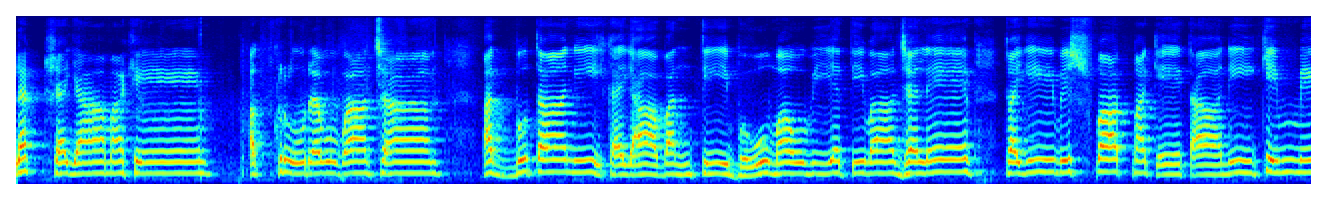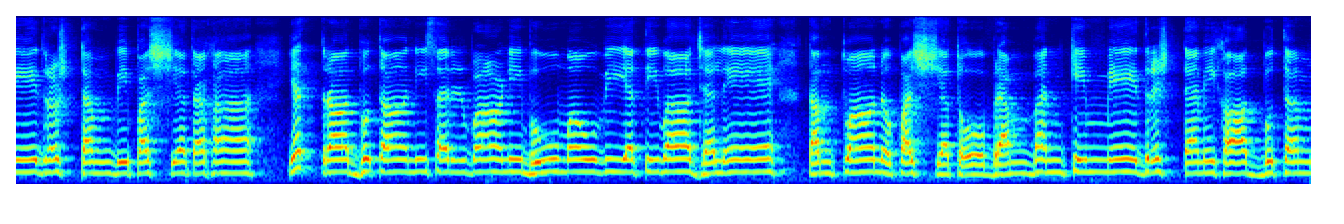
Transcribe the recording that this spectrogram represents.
लक्षयामहे। अक्रूर उवाच अद्भुतानि कयावन्ति भूमौ वियति वा जले? त्वयि विश्वात्मकेतानि किं मे दृष्टं विपश्यतः यत्राद्भुतानि सर्वाणि भूमौ वियति वा जले तं त्वानुपश्यतो ब्रह्मन् किं मे दृष्टमिहाद्भुतम्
